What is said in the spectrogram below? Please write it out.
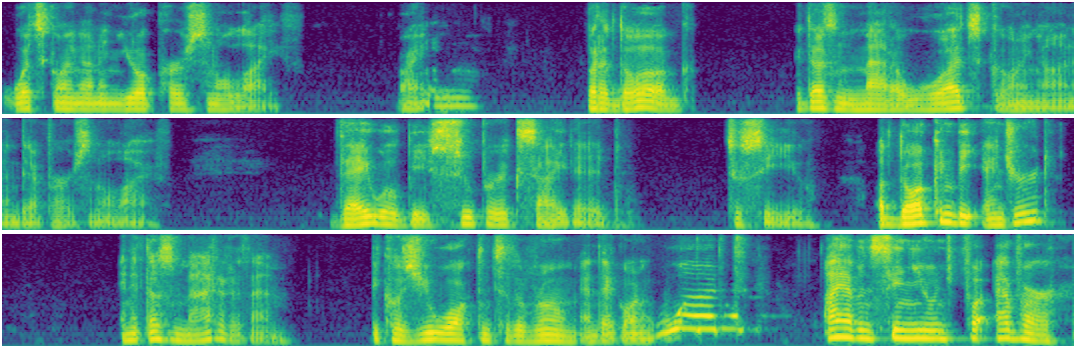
what's going on in your personal life, right? Mm-hmm. But a dog It doesn't matter what's going on in their personal life. They will be super excited to see you. A dog can be injured and it doesn't matter to them because you walked into the room and they're going, What? I haven't seen you in forever.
